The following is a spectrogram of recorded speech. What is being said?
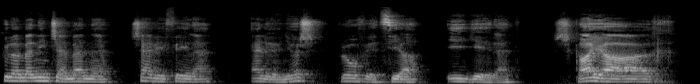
különben nincsen benne semmiféle előnyös profécia ígéret. Skajach!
